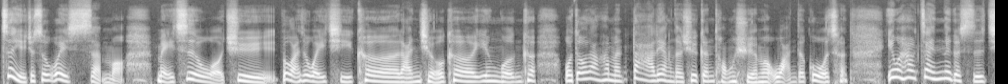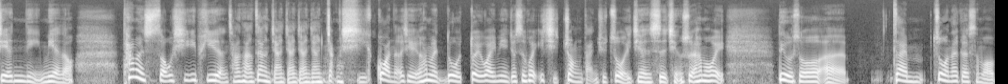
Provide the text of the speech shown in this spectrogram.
这也就是为什么每次我去，不管是围棋课、篮球课、英文课，我都让他们大量的去跟同学们玩的过程，因为他在那个时间里面哦，他们熟悉一批人，常常这样讲讲讲讲讲习惯了，而且他们如果对外面就是会一起壮胆去做一件事情，所以他们会。例如说呃。在做那个什么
